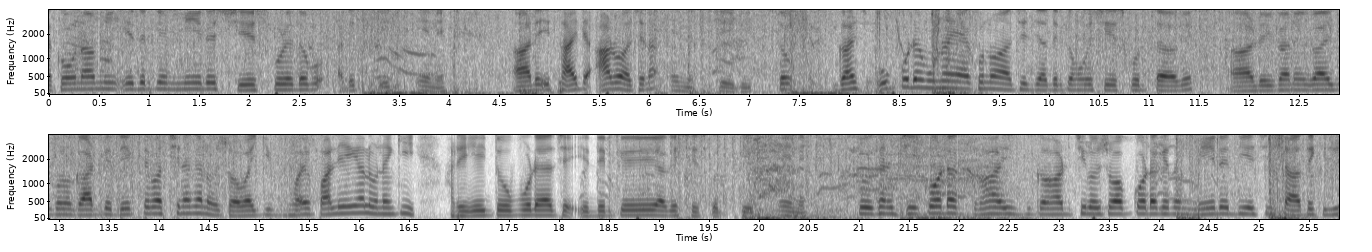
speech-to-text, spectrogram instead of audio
এখন আমি এদেরকে মেরে শেষ করে দেবো। আরে এনে আর এই সাইডে আরও আছে না? এনে তেরি তো গাইজ উপরে মনে হয় এখনও আছে যাদেরকে আমাকে শেষ করতে হবে। আর এখানে গাইজ কোনো গার্ডকে দেখতে পাচ্ছি না কেন? সবাই কি ভয়ে পালিয়ে গেল নাকি? আরে এই তো উপরে আছে, এদেরকে আগে শেষ করতে এনে তো এখানে যে কটা গাইজ গার্ড ছিল, সব কটাকে তো মেরে দিয়েছি। সাথে কিছু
